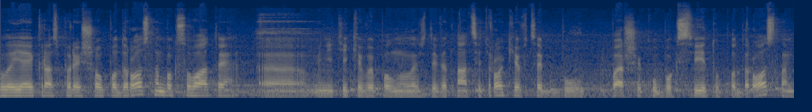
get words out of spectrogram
коли я якраз перейшов по дорослим боксувати, е, мені тільки виповнилось 19 років. Це був перший кубок світу по дорослим.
